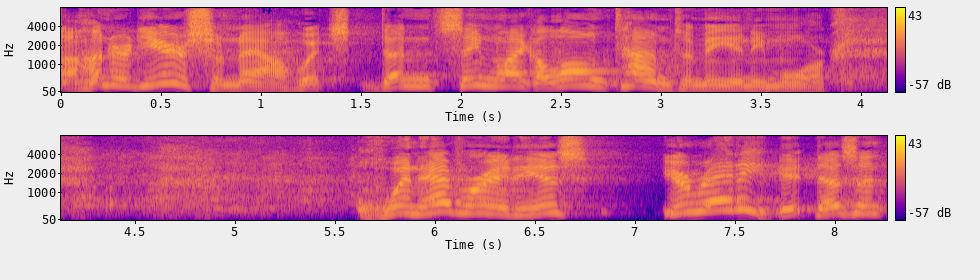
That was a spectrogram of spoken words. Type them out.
a hundred years from now, which doesn't seem like a long time to me anymore, whenever it is, you're ready. It doesn't,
